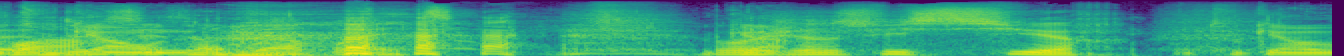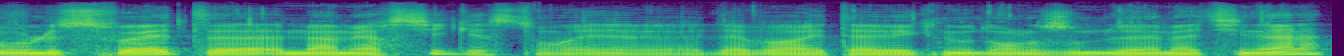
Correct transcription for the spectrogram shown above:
crois. tout cas, on-. En cas- j'en suis sûr. En tout cas, on vous le souhaite. Bah, merci Gaston Ray euh, d'avoir été avec nous dans le Zoom de la matinale.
